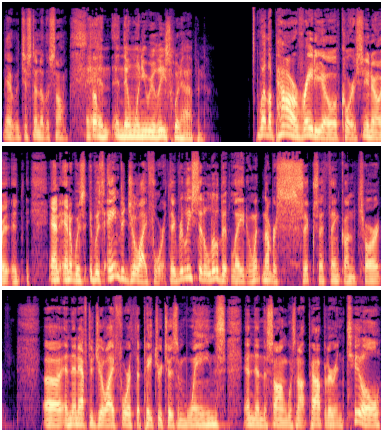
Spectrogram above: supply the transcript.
yeah, it was just another song. And But- and, and then when you released, what happened? Well, the power of radio, of course, you know, it, and and it was it was aimed at July Fourth. They released it a little bit late. It went number six, I think, on the chart. Uh, and then after July 4th, the patriotism wanes, and then the song was not popular until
